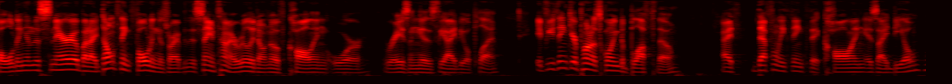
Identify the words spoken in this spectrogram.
folding in this scenario, but I don't think folding is right. But at the same time, I really don't know if calling or raising is the ideal play. If you think your opponent's going to bluff, though, I definitely think that calling is ideal.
